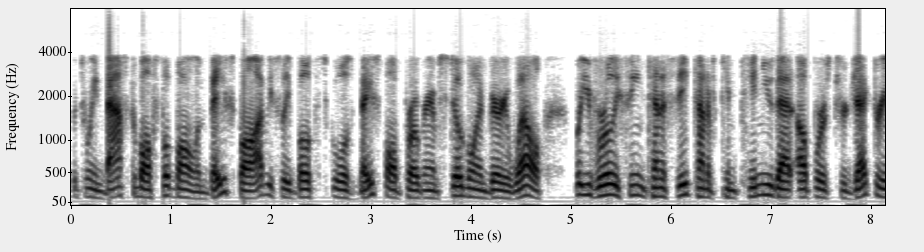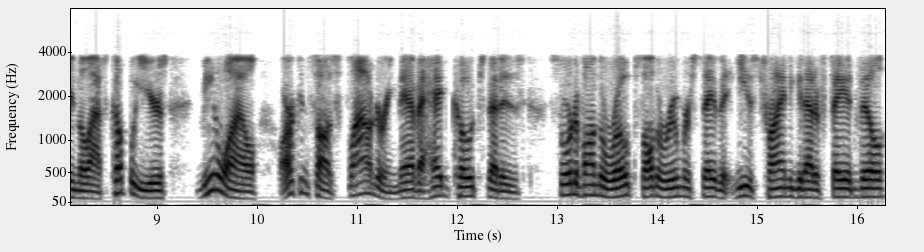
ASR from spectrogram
between basketball, football, and baseball. Obviously, both schools' baseball programs still going very well, but you've really seen Tennessee kind of continue that upwards trajectory in the last couple of years. Meanwhile, Arkansas is floundering. They have a head coach that is sort of on the ropes. All the rumors say that he is trying to get out of Fayetteville.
